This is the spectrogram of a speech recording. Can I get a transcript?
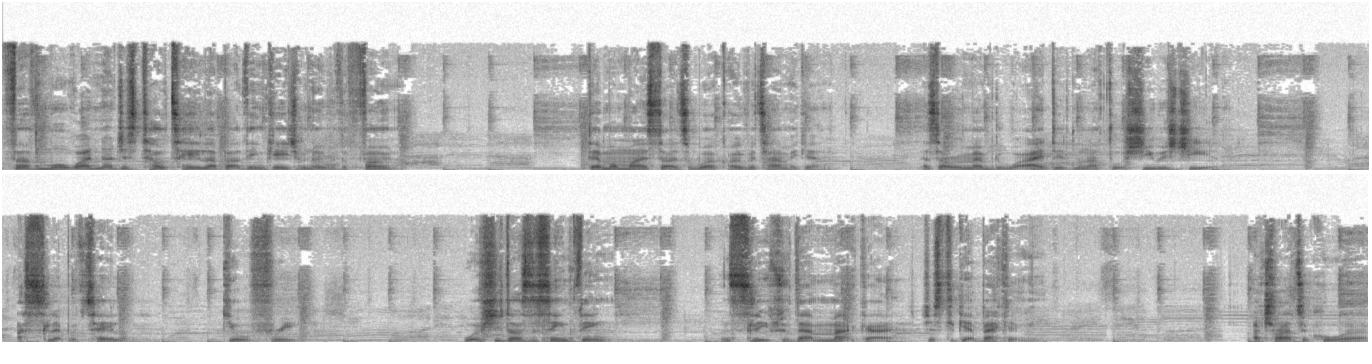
Furthermore, why didn't I just tell Taylor about the engagement over the phone? Then my mind started to work overtime again as I remembered what I did when I thought she was cheating. I slept with Taylor, guilt free. What if she does the same thing and sleeps with that Matt guy just to get back at me? I tried to call her,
